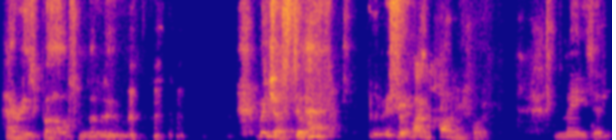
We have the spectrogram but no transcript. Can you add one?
Harry's Bar from the Loom, which I still have. Let me see if I can find it for you. Amazing.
